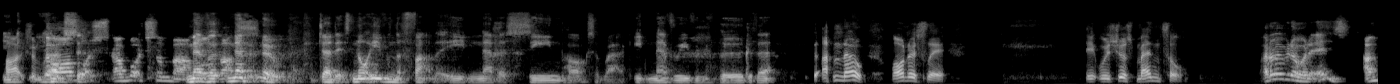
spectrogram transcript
You- you No, I've sit- watched. I've watched some Marvel. Never, that's- never, no, Jed. It's not even the fact that he'd never seen Parks and Rec. He'd never even heard of it. I know, honestly, it was just mental. I don't even know what it is. I'm,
